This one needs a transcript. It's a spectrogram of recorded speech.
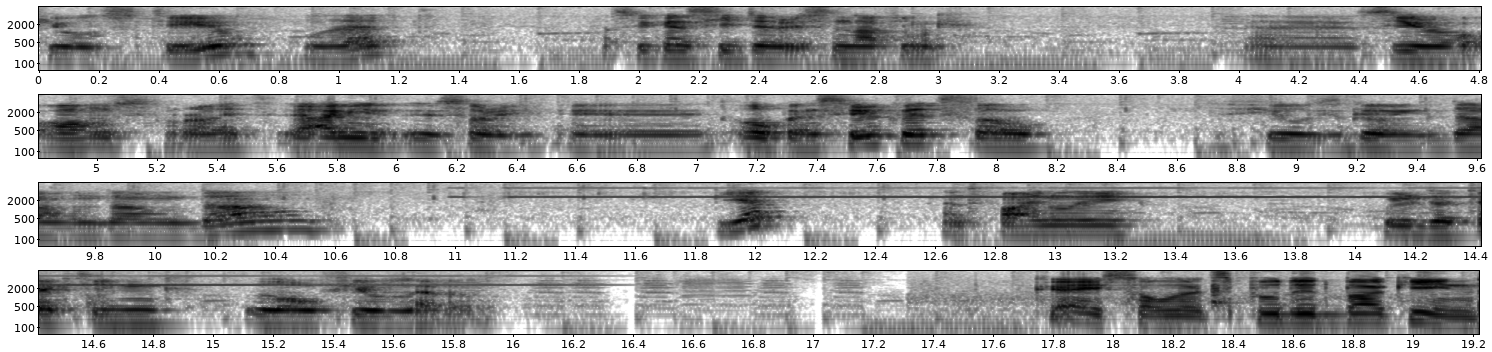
fuel still left. As you can see there is nothing zero ohms right I mean uh, sorry uh, open circuit so the fuel is going down down down Yep, and finally we're detecting low fuel level. Okay, so let's put it back in.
